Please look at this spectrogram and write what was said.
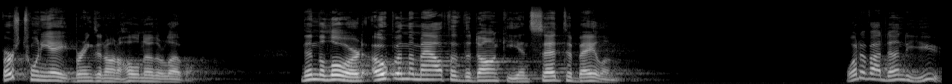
verse 28 brings it on a whole nother level. Then the Lord opened the mouth of the donkey and said to Balaam, what have I done to you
